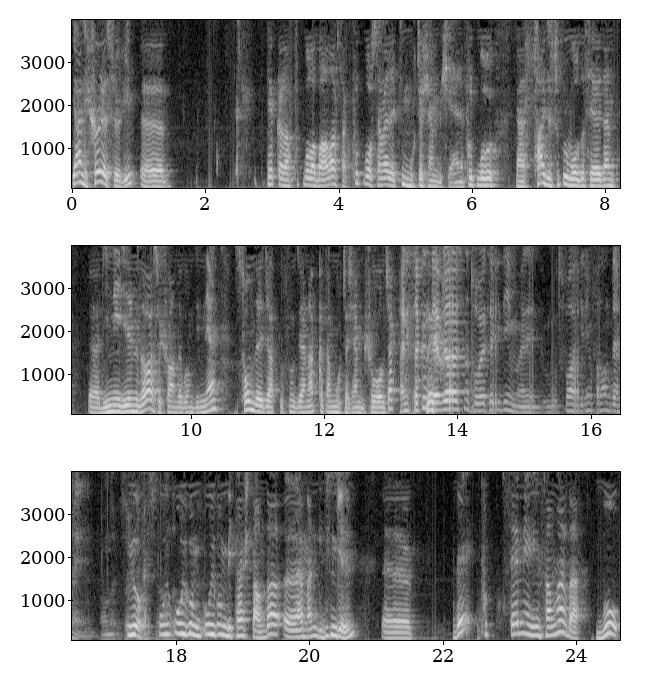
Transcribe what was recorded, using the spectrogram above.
Yani şöyle söyleyeyim. E, tekrar futbola bağlarsak futbol severler için muhteşem bir şey. Yani futbolu yani sadece Super Bowl'da seyreden e, dinleyicilerimiz varsa şu anda bunu dinleyen son derece haklısınız. Yani hakikaten muhteşem bir show olacak. Hani sakın Ve- devre arasında tuvalete gideyim hani mutfağa gireyim falan demeyin. Onu Yok. uy- uygun uygun bir touchdown'da e, hemen gidin gelin. E, ve futbol sevmeyen insanlar da bu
